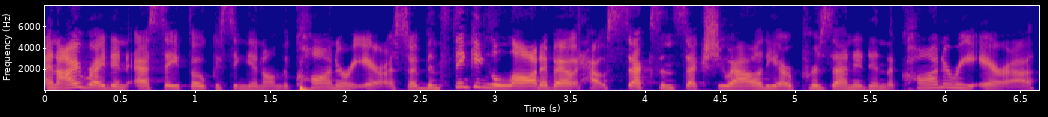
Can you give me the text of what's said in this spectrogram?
and I write an essay focusing in on the Connery era. So I've been thinking a lot about how sex and sexuality are presented in the Connery era.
